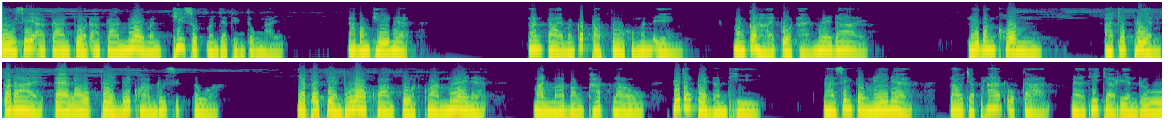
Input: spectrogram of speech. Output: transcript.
ดูซิอาการปวดอาการเมื่อยมันที่สุดมันจะถึงตรงไหนแต่บางทีเนี่ย ร่างกายมันก็ปรับตัวของมันเอง มันก็หายปวดหายเมื่อยได้ หรือบางคนอาจจะเปลี่ยนก็ได้ แต่เราเปลี่ยนด้วยความรู้สึกตัว อย่าไปเปลี่ยนเพราะว่าความปวดความเมื่อยเนี่ย มันมาบังคับเราหรือต้องเปลี่ยนทันทีนะซึ่งตรงนี้เนี่ยเราจะพลาดโอกาส นะที่จะเรียนรู้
